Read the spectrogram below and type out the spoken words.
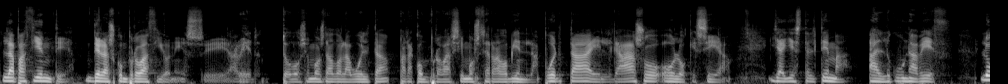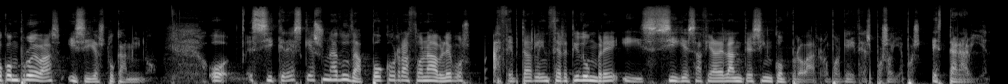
La paciente de las comprobaciones. Eh, a ver, todos hemos dado la vuelta para comprobar si hemos cerrado bien la puerta, el gas o, o lo que sea. Y ahí está el tema. Alguna vez lo compruebas y sigues tu camino. O si crees que es una duda poco razonable, pues aceptas la incertidumbre y sigues hacia adelante sin comprobarlo, porque dices, pues oye, pues estará bien.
